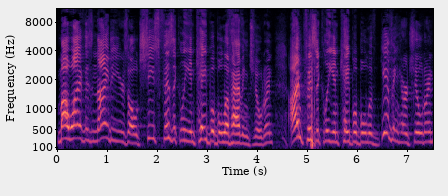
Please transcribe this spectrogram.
My wife is 90 years old. She's physically incapable of having children. I'm physically incapable of giving her children.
